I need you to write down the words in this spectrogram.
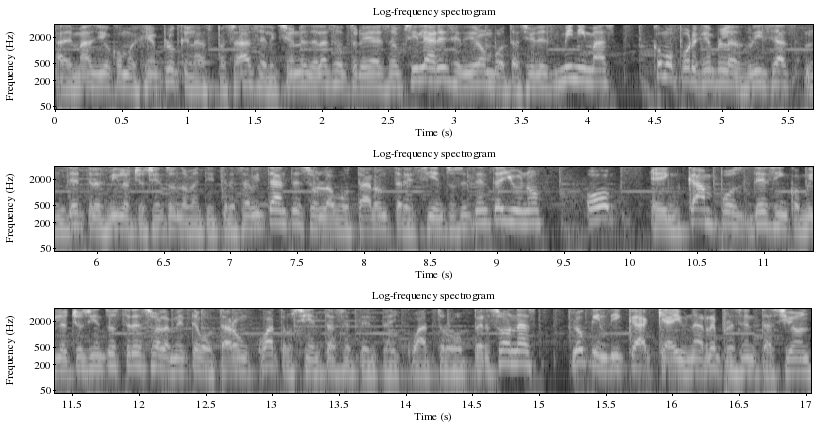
Además dio como ejemplo que en las pasadas elecciones de las autoridades auxiliares se dieron votaciones mínimas, como por ejemplo las brisas de 3.893 habitantes solo votaron 371 o en campos de 5.803 solamente votaron 474 personas, lo que indica que hay una representación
